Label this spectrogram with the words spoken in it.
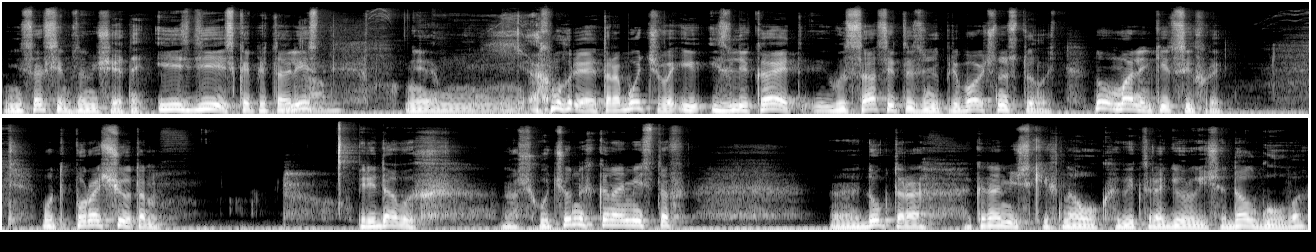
не совсем замечательно. И здесь капиталист да. Э, охмуряет рабочего и извлекает, высасывает из него прибавочную стоимость. Ну, маленькие цифры. Вот по расчетам передовых наших ученых-экономистов, э, доктора экономических наук Виктора Георгиевича Долгова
